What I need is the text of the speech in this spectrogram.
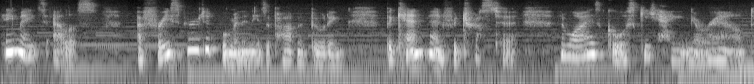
he meets Alice, a free spirited woman in his apartment building. But can Manfred trust her, and why is Gorski hanging around?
